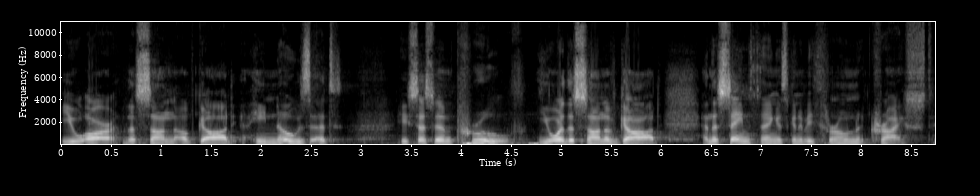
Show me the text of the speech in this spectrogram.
you are the Son of God. He knows it. He says to him, Prove you're the Son of God. And the same thing is going to be thrown at Christ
